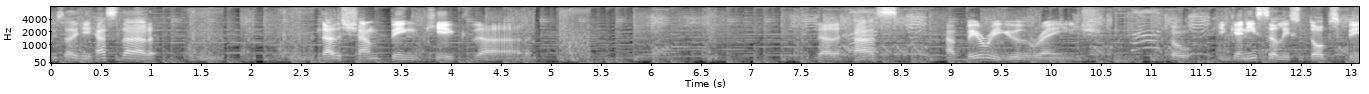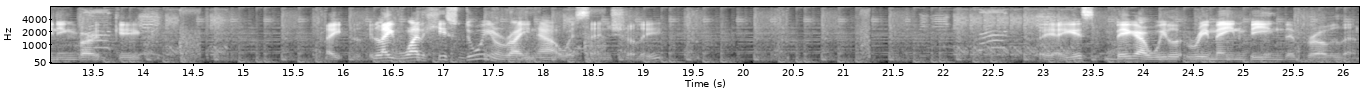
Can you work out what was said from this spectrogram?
He has that that jumping kick that that has a very good range. So he can easily stop spinning bird kick. Like, like what he's doing right now, essentially. Yeah, I guess Vega will remain being the problem.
